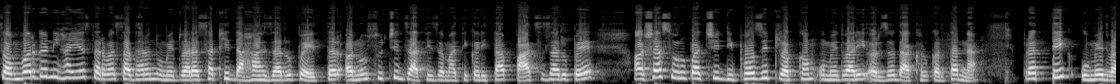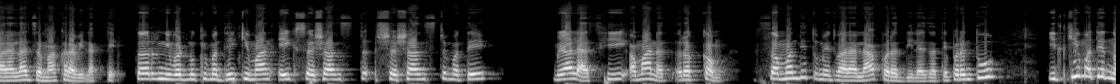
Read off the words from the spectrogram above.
संवर्गनिहाय सर्वसाधारण उमेदवारासाठी दहा हजार रुपये तर अनुसूचित जाती जमातीकरिता पाच हजार रुपये. अशा स्वरूपाची डिपॉझिट रक्कम उमेदवारी अर्ज दाखल करताना प्रत्येक उमेदवाराला जमा करावी लागते. तर निवडणुकीमध्ये किमान एक शशांश शशांश मते मिळाल्यास ही अमानत रक्कम संबंधित उमेदवाराला परत दिल्या जाते. परंतु इतकी मते न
